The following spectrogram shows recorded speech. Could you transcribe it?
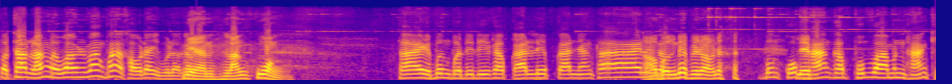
ประทัดหลังเลยว่ามันว่างผ้าเขาได้บุแล้วคเนี่รัยบหลังกว้างทายเบิ้งเบิดดีๆครับ การเล็บการหยังทายเลยคเอารับเบิ่งเด้อพี่น้องเด้อ เบิ้งกกเล็บ หางครับ ผมว่ามันหางแข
